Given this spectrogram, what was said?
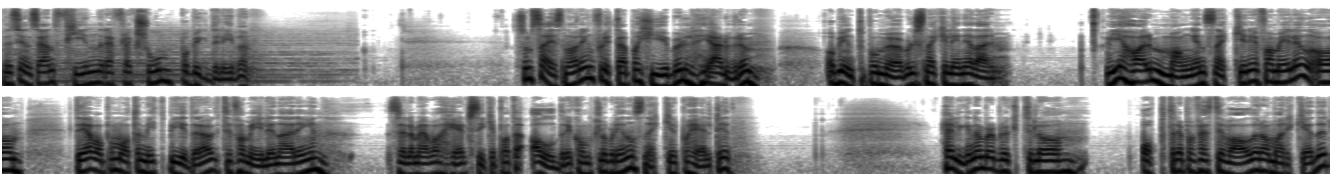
det synes jeg er en fin refleksjon på bygdelivet. Som 16-åring flytta jeg på hybel i Elverum, og begynte på møbelsnekkerlinje der. Vi har mang en snekker i familien, og det var på en måte mitt bidrag til familienæringen, selv om jeg var helt sikker på at jeg aldri kom til å bli noen snekker på heltid. Helgene ble brukt til å opptre på festivaler og markeder,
